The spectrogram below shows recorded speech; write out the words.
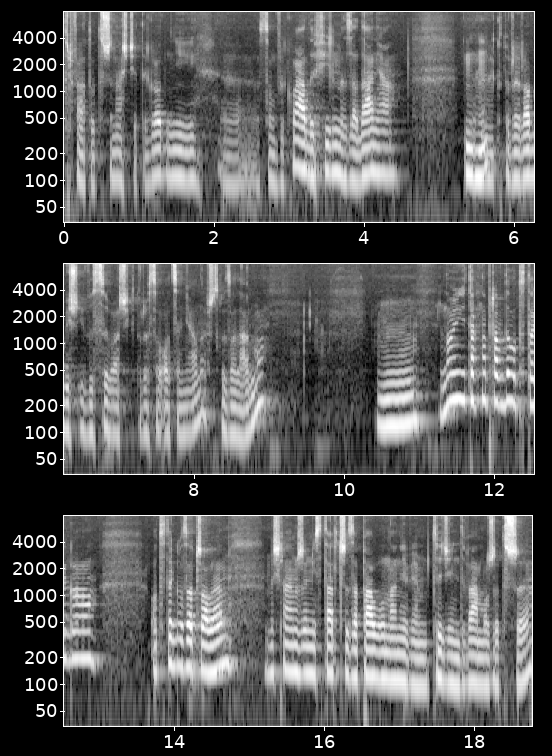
trwa to 13 tygodni. e, Są wykłady, filmy, zadania, Mhm. e, które robisz i wysyłasz i które są oceniane, wszystko za darmo. Mm, No i tak naprawdę od tego, od tego zacząłem. Myślałem, że mi starczy zapału na, nie wiem, tydzień, dwa, może trzy.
